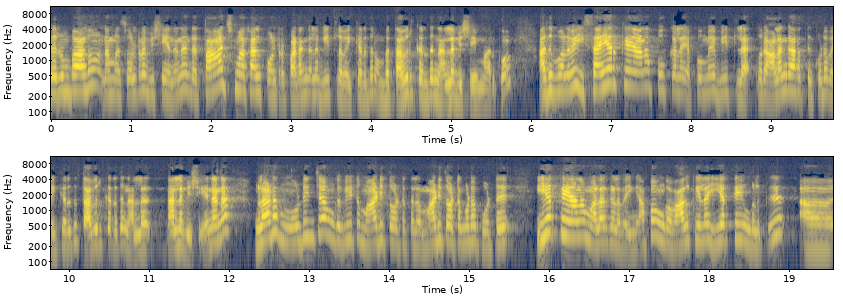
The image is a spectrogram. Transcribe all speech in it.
பெரும்பாலும் நம்ம சொல்ற விஷயம் என்னன்னா இந்த தாஜ்மஹால் போன்ற படங்களை வீட்டுல வைக்கிறது ரொம்ப தவிர்க்கிறது நல்ல விஷயமா இருக்கும். அது போலவே செயற்கையான பூக்களை எப்பவுமே வீட்ல ஒரு அலங்காரத்துக்கு கூட வைக்கிறது தவிர்க்கிறது நல்ல நல்ல விஷயம். என்னன்னா உங்களால முடிஞ்சா உங்க வீட்டு மாடி தோட்டத்துல மாடி தோட்டம் கூட போட்டு இயற்கையான மலர்களை வைங்க. அப்போ உங்க வாழ்க்கையில இயற்கை உங்களுக்கு ஆஹ்,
